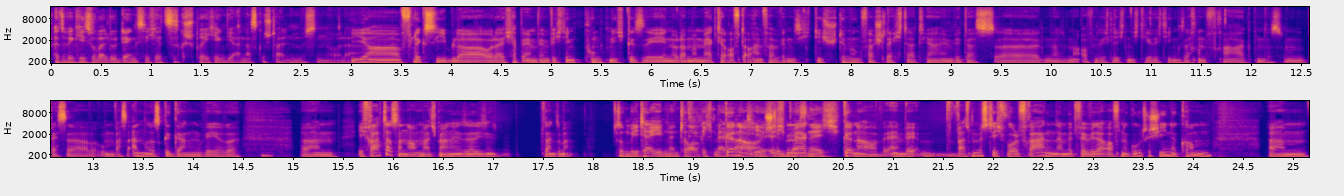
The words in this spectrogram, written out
Also wirklich so, weil du denkst, ich hätte das Gespräch irgendwie anders gestalten müssen, oder? Ja, flexibler oder ich habe irgendwie einen wichtigen Punkt nicht gesehen oder man merkt ja oft auch einfach, wenn sich die Stimmung verschlechtert, ja, irgendwie, dass, äh, dass man offensichtlich nicht die richtigen Sachen fragt und dass um besser um was anderes gegangen wäre. Mhm. Ich frage das dann auch manchmal, sagen Sie mal, so Metaebenen-Talk. Ich merke genau, hier stimmt merk, das nicht. Genau. Was müsste ich wohl fragen, damit wir wieder auf eine gute Schiene kommen? Ähm,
